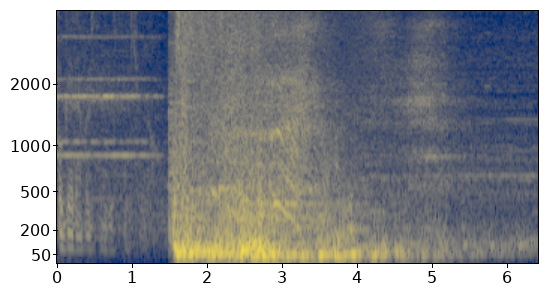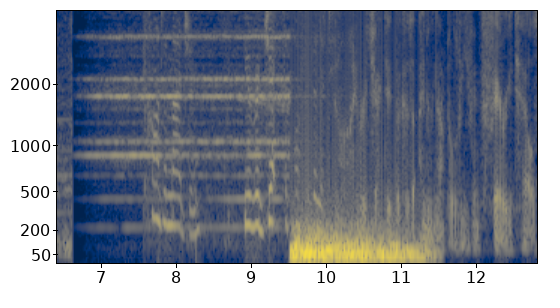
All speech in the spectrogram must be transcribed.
Forget everything you think you Can't imagine. You reject the possibility. I reject it because I do not believe in fairy tales.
